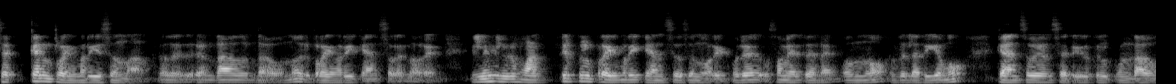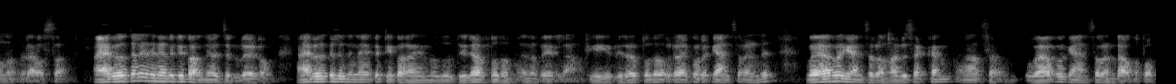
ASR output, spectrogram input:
സെക്കൻഡ് പ്രൈമറീസ് എന്നാണ്. അതായത് രണ്ടാമതുണ്ടാവുന്ന ഒരു പ്രൈമറി ക്യാൻസർ എന്ന് പറയും. ഇല്ലെങ്കിൽ ഒരു മൾട്ടിപ്പിൾ പ്രൈമറി ക്യാൻസേഴ്സ് എന്ന് പറയും. ഒരു സമയത്ത് തന്നെ ഒന്നോ അതിലധികമോ ക്യാൻസറുകൾ ശരീരത്തിൽ ഉണ്ടാകുന്ന ഒരവസ്ഥ. ആയുർവേദത്തിൽ ഇതിനെപ്പറ്റി പറഞ്ഞു വെച്ചിട്ടുണ്ട് കേട്ടോ. ആയുർവേദത്തിൽ ഇതിനെപ്പറ്റി പറയുന്നത് ദുരർബുദം എന്ന പേരിലാണ്. ഈ ദുരർബുദം ഒരാൾക്ക് ഒരു ക്യാൻസർ ഉണ്ട് വേറൊരു ക്യാൻസർ വന്നു. ഒരു സെക്കൻഡ് വേറൊരു ക്യാൻസർ ഉണ്ടാവുന്നു. അപ്പോൾ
